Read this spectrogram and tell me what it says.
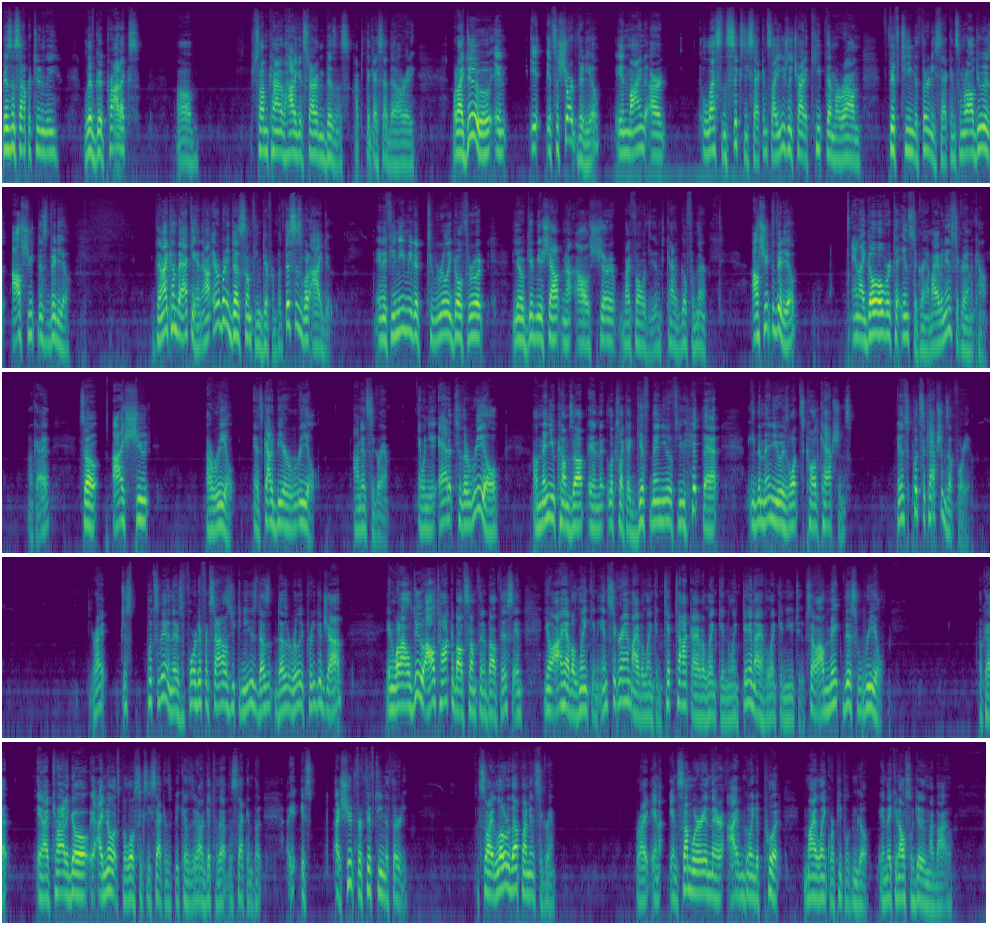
business opportunity, live good products, uh, some kind of how to get started in business. I think I said that already. What I do, and it, it's a short video. In mine are less than 60 seconds. I usually try to keep them around 15 to 30 seconds. And what I'll do is I'll shoot this video then I come back in. Now, everybody does something different, but this is what I do. And if you need me to, to really go through it, you know, give me a shout and I'll share my phone with you and kind of go from there. I'll shoot the video and I go over to Instagram. I have an Instagram account. Okay. So I shoot a reel and it's got to be a reel on Instagram. And when you add it to the reel, a menu comes up and it looks like a GIF menu. If you hit that, the menu is what's called captions. And it puts the captions up for you. Right? Just puts them in. There's four different styles you can use. Does, does a really pretty good job. And what I'll do, I'll talk about something about this. And, you know, I have a link in Instagram. I have a link in TikTok. I have a link in LinkedIn. I have a link in YouTube. So I'll make this real. Okay and I try to go. I know it's below 60 seconds because you know, I'll get to that in a second, but it's I shoot for 15 to 30. So I load it up on Instagram, right? And and somewhere in there, I'm going to put my link where people can go, and they can also get it in my bio.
